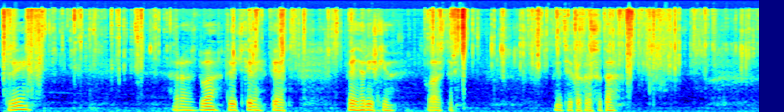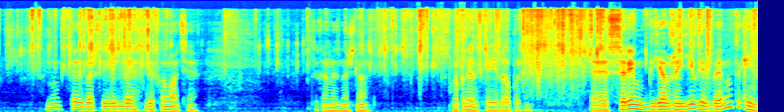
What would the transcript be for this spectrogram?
Три. Раз, два, три, чотири, п'ять. П'ять горішків. Кластер. Дивіться, яка красота. Ну, 5, бачите, є деформація. Така незначна. Ну, подивись, яке ядро потім. Е, сирим я вже їв, якби, ну такий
